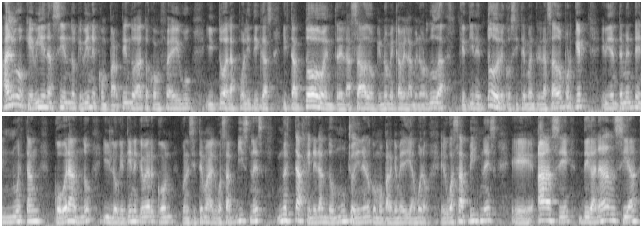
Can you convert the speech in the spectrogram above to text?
algo que viene haciendo, que viene compartiendo datos con Facebook y todas las políticas y está todo entrelazado, que no me cabe la menor duda, que tiene todo el ecosistema entrelazado porque evidentemente no están cobrando y lo que tiene que ver con, con el sistema del WhatsApp Business no está generando mucho dinero como para que me digan, bueno, el WhatsApp Business eh, hace de ganancia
